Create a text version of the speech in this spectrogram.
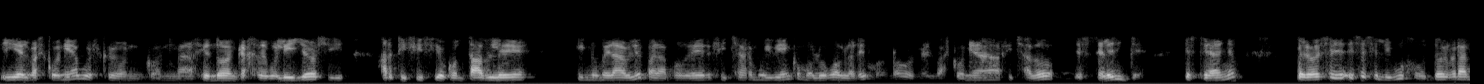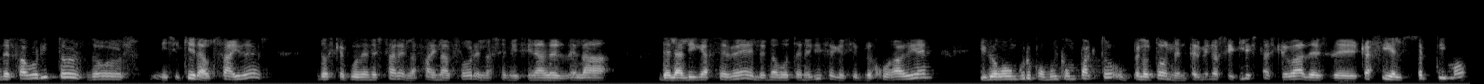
y el Vasconia pues con, con haciendo encaje de bolillos y artificio contable innumerable para poder fichar muy bien, como luego hablaremos, ¿no? El Vasconia ha fichado excelente este año, pero ese, ese es el dibujo. Dos grandes favoritos, dos ni siquiera outsiders, dos que pueden estar en la Final Four, en las semifinales de la de la Liga CB, el de Nuevo Tenerife, que siempre juega bien, y luego un grupo muy compacto, un pelotón en términos ciclistas que va desde casi el séptimo,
